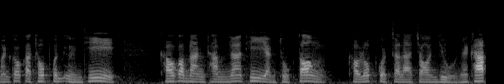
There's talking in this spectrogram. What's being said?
มันก็กระทบคนอื่นที่เขากำลังทำหน้าที่อย่างถูกต้องเคารพกฎจราจรอยู่นะครับ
